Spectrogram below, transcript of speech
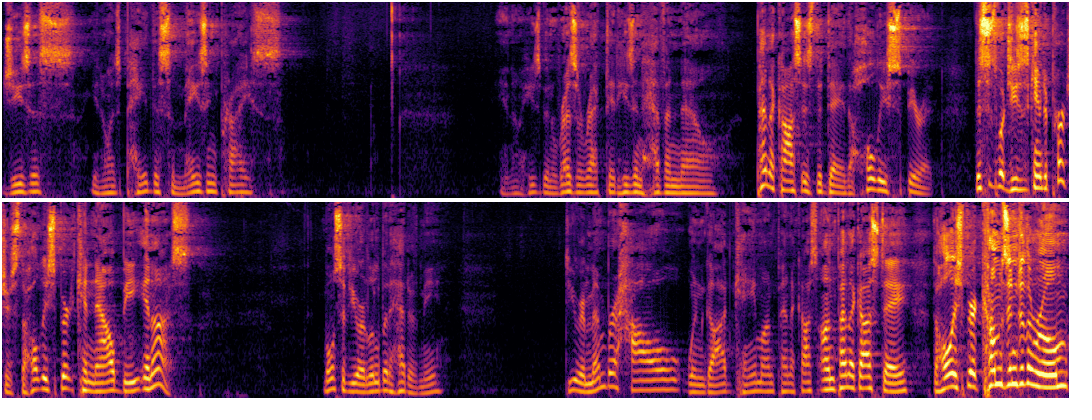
jesus you know has paid this amazing price you know, he's been resurrected, he's in heaven now. Pentecost is the day, the Holy Spirit. This is what Jesus came to purchase. The Holy Spirit can now be in us. Most of you are a little bit ahead of me. Do you remember how, when God came on Pentecost? On Pentecost Day, the Holy Spirit comes into the room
